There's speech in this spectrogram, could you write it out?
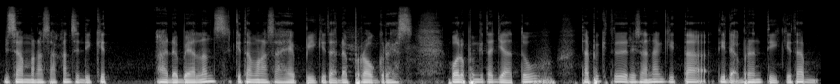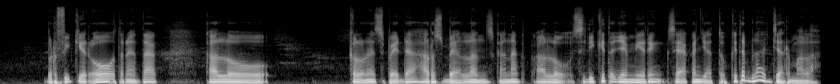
bisa merasakan sedikit ada balance kita merasa happy kita ada progress. Walaupun kita jatuh tapi kita dari sana kita tidak berhenti. Kita berpikir oh ternyata kalau kalau naik sepeda harus balance karena kalau sedikit aja miring saya akan jatuh. Kita belajar malah.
